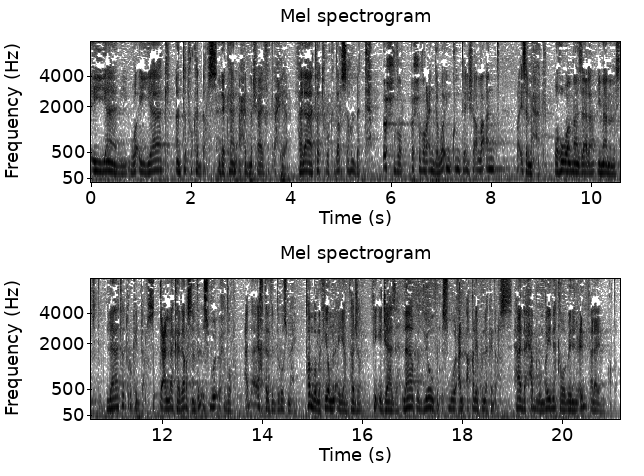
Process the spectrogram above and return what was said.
إياني وإياك أن تترك الدرس. إذا كان أحد مشايخك أحياء فلا تترك درسه البتة. احضر احضر عنده وإن كنت إن شاء الله أنت رئيس المحاكم. وهو ما زال إمام مسجد. لا تترك الدرس. جعل لك درسا في الأسبوع احضره يختلف الدروس معي. تنظر لك يوم من الأيام فجر في إجازة. لابد يوم في الأسبوع على الأقل يكون لك درس. هذا حبل بينك وبين العلم فلا ينقطع.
